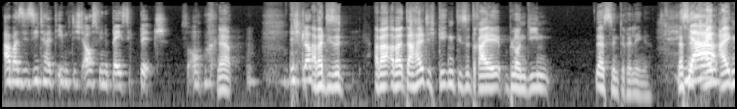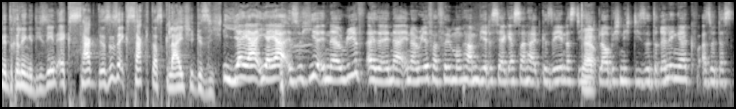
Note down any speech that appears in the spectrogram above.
aber sie sieht halt eben nicht aus wie eine Basic Bitch. So. Ja. Ich glaube, Aber diese, aber, aber da halte ich gegen diese drei Blondinen. Das sind Drillinge. Das sind Ja. ein eigene Drillinge. Die sehen exakt, das ist exakt das gleiche Gesicht. Ja, ja, ja, ja. Also hier in der Real, also in der, in der Real-Verfilmung haben wir das ja gestern halt gesehen, dass die Ja. halt, glaube ich, nicht diese Drillinge, also das,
